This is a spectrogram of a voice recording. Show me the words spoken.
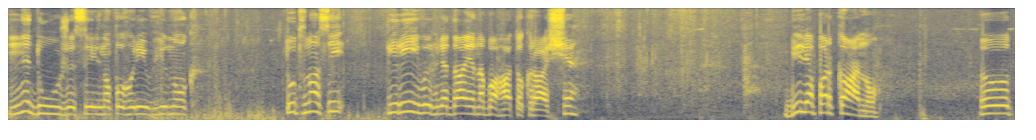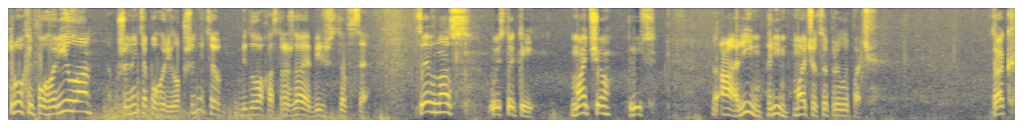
не дуже сильно погорів в'юнок. Тут в нас і пірій виглядає набагато краще. Біля паркану е, трохи погоріла, пшениця погоріла. Пшениця бідолаха страждає більш за все. Це в нас ось такий мачо плюс. А, рім, рім, мачо це прилипач. Так.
